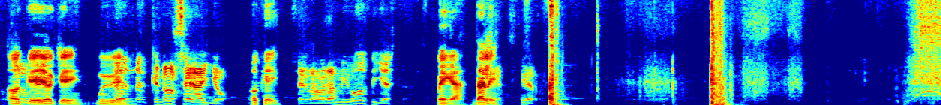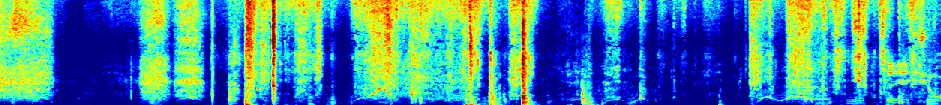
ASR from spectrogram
ok, que- ok, muy no, bien. no, que no sea yo. Ok, Se grabará mi voz y ya está. venga, dale. Cierra. Hecho.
